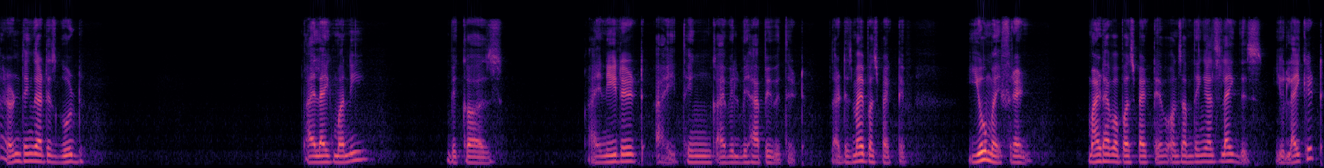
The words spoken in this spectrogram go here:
I don't think that is good. I like money because I need it. I think I will be happy with it. That is my perspective. You, my friend, might have a perspective on something else like this. You like it,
